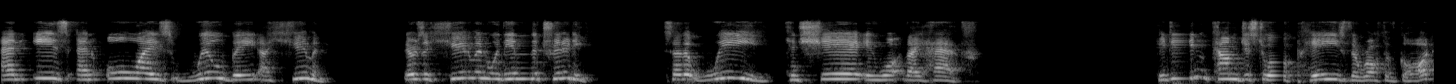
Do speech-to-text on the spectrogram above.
and is and always will be a human. There is a human within the Trinity so that we can share in what they have. He didn't come just to appease the wrath of God.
